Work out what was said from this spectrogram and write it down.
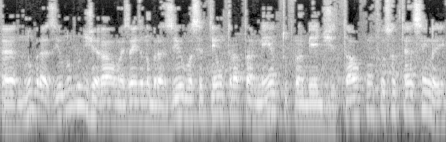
É, no Brasil, no mundo em geral, mas ainda no Brasil, você tem um tratamento para o ambiente digital como se fosse terra sem lei.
